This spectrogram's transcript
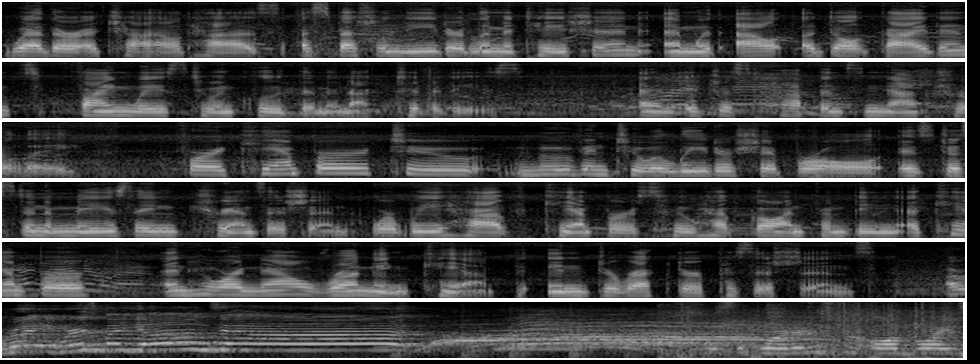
whether a child has a special need or limitation and without adult guidance, find ways to include them in activities. And it just happens naturally. For a camper to move into a leadership role is just an amazing transition where we have campers who have gone from being a camper and who are now running camp in director positions. All right, where's my youngs at? The supporters for Old Boys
